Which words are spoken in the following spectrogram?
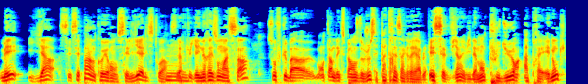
mais il y a, c'est c'est pas incohérent, c'est lié à l'histoire. Hmm. C'est-à-dire qu'il y a une raison à ça, sauf que bah en termes d'expérience de jeu, c'est pas très agréable. Et ça devient évidemment plus dur après. Et donc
